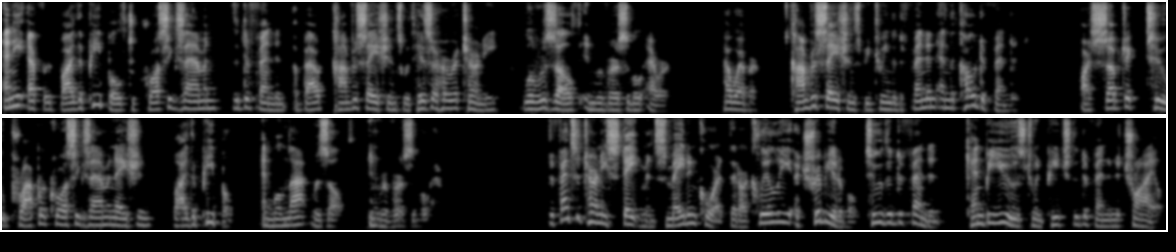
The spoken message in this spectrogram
any effort by the people to cross examine the defendant about conversations with his or her attorney will result in reversible error. However, conversations between the defendant and the co defendant are subject to proper cross examination by the people and will not result in reversible error. Defense attorney's statements made in court that are clearly attributable to the defendant can be used to impeach the defendant at trial.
